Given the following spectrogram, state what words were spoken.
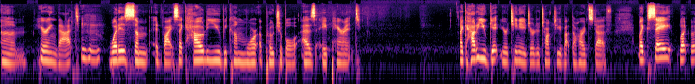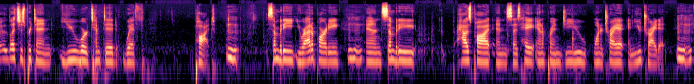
um hearing that mm-hmm. what is some advice? Like how do you become more approachable as a parent? Like how do you get your teenager to talk to you about the hard stuff? Like say let, let's just pretend you were tempted with pot. Mm-hmm. Somebody you were at a party mm-hmm. and somebody has pot and says hey Anna Prin do you want to try it? And you tried it. Mm-hmm.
